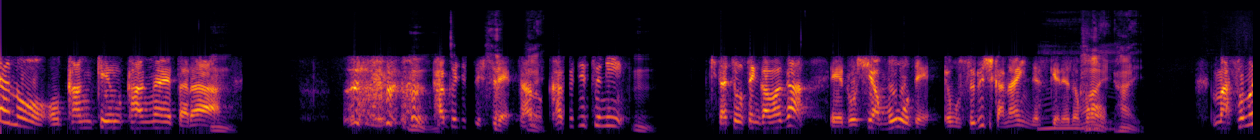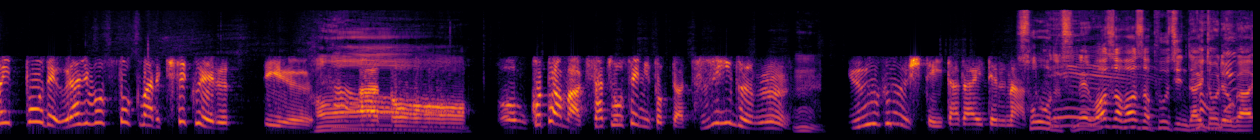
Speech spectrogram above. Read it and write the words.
アの関係を考えたら、うん。確実、失礼、あはい。の確実にうん北朝鮮側が、えーロシア詣でをするしかないんですけれども、はいはい。まあ、その一方で、ウラジボストークまで来てくれるっていう、はあ。のことは、まあ、北朝鮮にとってはずいぶんうん、優遇していただいてるなと。そうですね、わざわざプーチン大統領が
